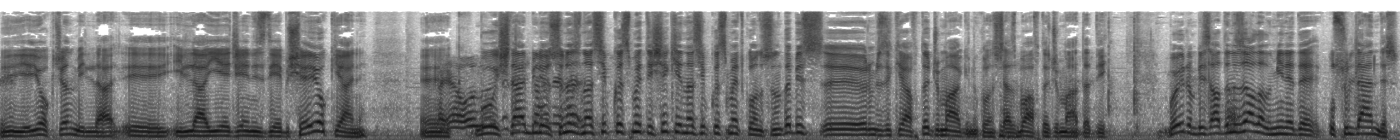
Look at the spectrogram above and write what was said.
Yok canım illa e, illa yiyeceğiniz diye bir şey yok yani. Ee, Ya o bu işler biliyorsunuz tane- nasip kısmet işi ki nasip kısmet konusunda biz e, önümüzdeki hafta cuma günü konuşacağız. bu hafta cumada değil. Buyurun biz adınızı alalım yine de usuldendir.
